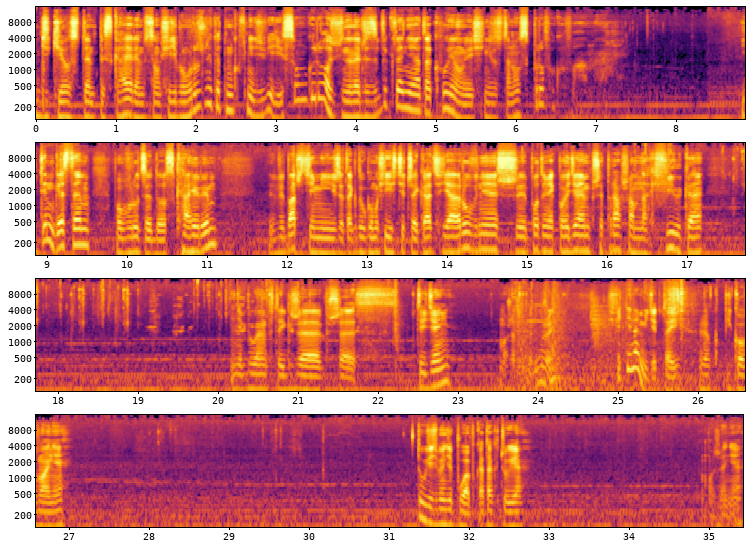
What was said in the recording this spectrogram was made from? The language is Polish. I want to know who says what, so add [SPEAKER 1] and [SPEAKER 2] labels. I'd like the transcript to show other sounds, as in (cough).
[SPEAKER 1] Dzikie ostępy Skyrim są siedzibą różnych gatunków niedźwiedzi. Są groźne, lecz zwykle nie atakują, jeśli nie zostaną sprowokowane. I tym gestem powrócę do Skyrim. Wybaczcie mi, że tak długo musieliście czekać. Ja również po tym jak powiedziałem przepraszam na chwilkę. Nie byłem w tej grze przez tydzień, może trochę dłużej. Świetnie nam idzie tutaj lockpikowanie. Tu gdzieś będzie pułapka, tak czuję. Może nie.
